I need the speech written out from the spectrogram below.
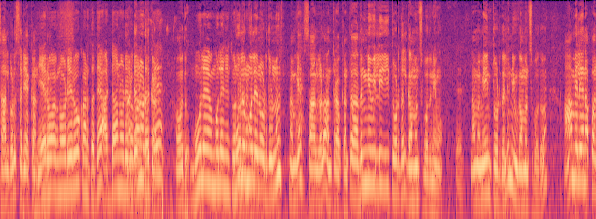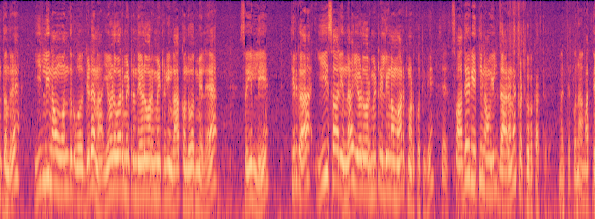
ಸಾಲ್ಗಳು ಸರಿಯಾಗಿ ನೇರವಾಗಿ ನೋಡಿರು ಕಾಣ್ತದೆ ಅಡ್ಡ ನೋಡಿದ್ರೆ ಹೌದು. ಮೂಲೆ ಮೂಲೆ ನಿಂತ್ಕೊಂಡು ಮೂಲೆ ಮೂಲೆ ನೋಡಿದ್ರು ನಮಗೆ ಸಾಲ್ಗಳು ಅಂತರ ಅದನ್ನ ನೀವು ಇಲ್ಲಿ ಈ ತೋಟದಲ್ಲಿ ಗಮನಿಸಬಹುದು ನೀವು. ನಮ್ಮ ಮೇನ್ ತೋಟದಲ್ಲಿ ನೀವು ಗಮನಿಸಬಹುದು. ಆಮೇಲೆ ಏನಪ್ಪಾ ಅಂತಂದ್ರೆ ಇಲ್ಲಿ ನಾವು ಒಂದು ಗಿಡನ ಏಳುವರೆ ಮೀಟರ್ ಏಳುವರೆ ಮೀಟರ್ ಹಿಂಗೆ ಹಾಕೊಂಡು ಹೋದ್ಮೇಲೆ ಸೊ ಇಲ್ಲಿ ತಿರ್ಗಾ ಈ ಸಾಲಿಂದ ಏಳುವರೆ ಮೀಟರ್ ಇಲ್ಲಿಗೆ ನಾವು ಮಾರ್ಕ್ ಮಾಡ್ಕೋತೀವಿ. ಸೊ ಅದೇ ರೀತಿ ನಾವು ಇಲ್ಲಿ ದಾರನ ಕಟ್ಕೋಬೇಕಾಗ್ತದೆ. ಮತ್ತೆ ಪುನಃ? ಮತ್ತೆ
